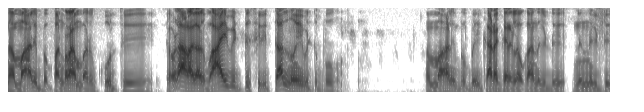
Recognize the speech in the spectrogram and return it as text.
நம்மால் இப்போ பண்ணுறான் பாரு கூத்து. எவ்வளோ அழகாக வாய் விட்டு சிரித்தால் நோய் விட்டு போகும். நம்ம இப்போ போய் கடற்கரையில் உட்காந்துக்கிட்டு நின்றுக்கிட்டு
